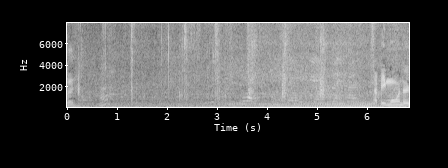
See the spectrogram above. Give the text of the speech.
เฮ้ยเอาปีกหมูกันเลย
